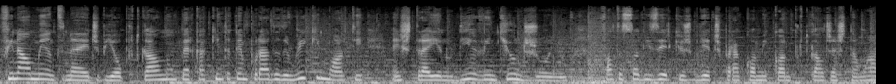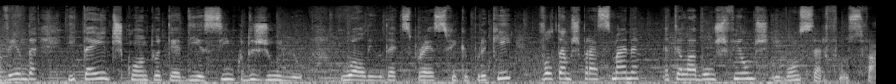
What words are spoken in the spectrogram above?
Finalmente, na HBO Portugal, não perca a quinta temporada de Rick e Morty, em estreia no dia 21 de junho. Falta só dizer que os bilhetes para a Comic Con Portugal já estão à venda e têm desconto até dia 5 de julho. O Hollywood Express fica por aqui. Voltamos para a semana. Até lá, bons filmes e bom surf no sofá.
